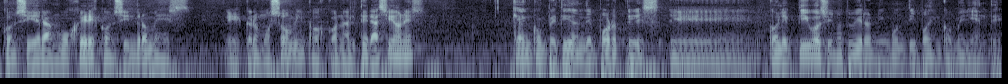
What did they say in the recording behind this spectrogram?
consideradas mujeres con síndromes eh, cromosómicos, con alteraciones, que han competido en deportes eh, colectivos y no tuvieron ningún tipo de inconveniente.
